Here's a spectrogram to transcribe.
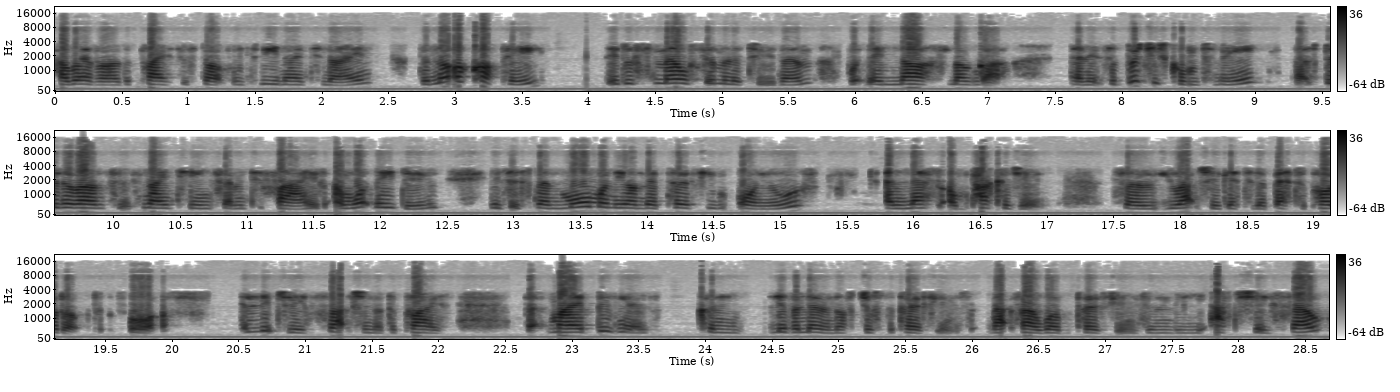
However, the prices start from three ninety nine. They're not a copy. They just smell similar to them, but they last longer. And it's a British company that's been around since 1975. And what they do is they spend more money on their perfume oils and less on packaging. So you actually get a better product for literally a fraction of the price. But my business can live alone off just the perfumes. That's how well the perfumes and the aftershave sell.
